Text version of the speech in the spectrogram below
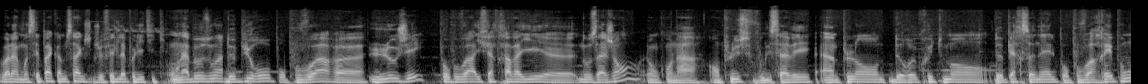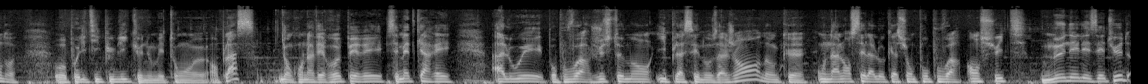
Voilà, moi c'est pas comme ça que je fais de la politique. On a besoin de bureaux pour pouvoir euh, loger, pour pouvoir y faire travailler euh, nos agents. Donc on a en plus, vous le savez, un plan de recrutement de personnel pour pouvoir répondre aux politiques publiques que nous mettons en place. Donc on avait repéré ces mètres carrés alloués pour pouvoir justement y placer nos agents. Donc on a lancé la location pour pouvoir ensuite mener les études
